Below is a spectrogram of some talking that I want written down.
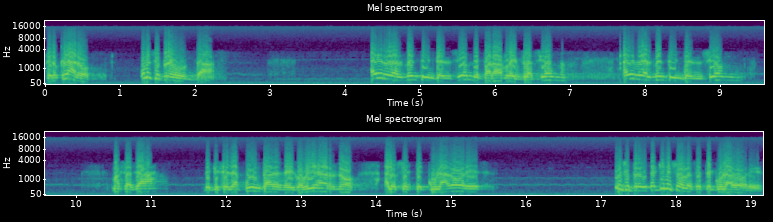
Pero claro, uno se pregunta, ¿hay realmente intención de parar la inflación? ¿Hay realmente intención, más allá de que se le apunta desde el gobierno a los especuladores? Uno se pregunta, ¿quiénes son los especuladores?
